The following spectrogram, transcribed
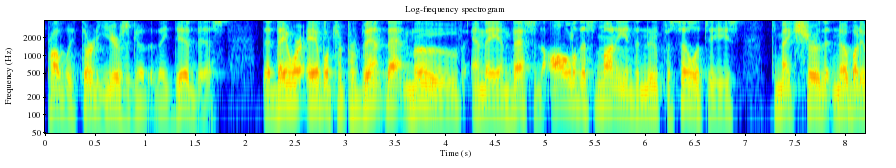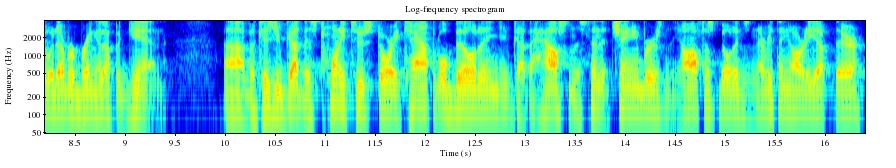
probably 30 years ago that they did this, that they were able to prevent that move and they invested all of this money into new facilities to make sure that nobody would ever bring it up again. Uh, because you've got this 22 story Capitol building, you've got the House and the Senate chambers and the office buildings and everything already up there.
